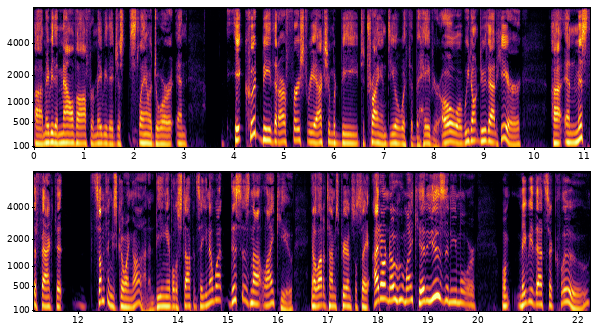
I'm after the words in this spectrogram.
Uh, maybe they mouth off, or maybe they just slam a door. And it could be that our first reaction would be to try and deal with the behavior. Oh, well, we don't do that here, uh, and miss the fact that something's going on and being able to stop and say, you know what, this is not like you. And a lot of times parents will say, I don't know who my kid is anymore. Well, maybe that's a clue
